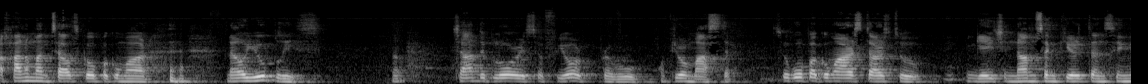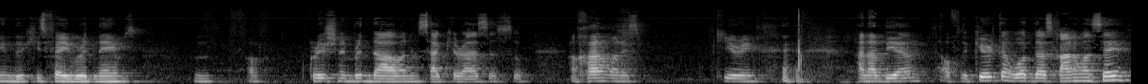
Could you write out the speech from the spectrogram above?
Hanuman tells Gopakumar, now you please chant the glories of your Prabhu, of your master. So Gopakumar starts to engage in Nam Sankirtan, singing the, his favorite names mm, of Krishna in Vrindavan and Sakyarasa. So, and Hanuman is hearing. and at the end of the Kirtan, what does Hanuman say?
